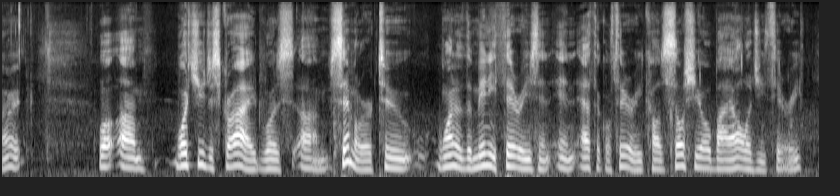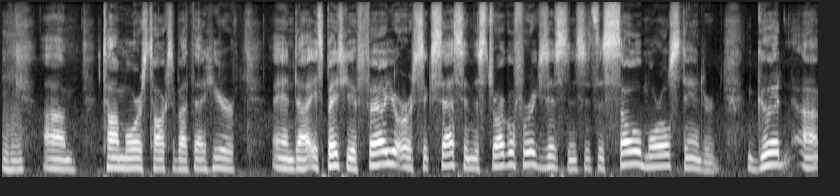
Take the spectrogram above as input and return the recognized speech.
all right. Well, um, what you described was um, similar to one of the many theories in, in ethical theory called sociobiology theory. Um, Tom Morris talks about that here. And uh, it's basically a failure or success in the struggle for existence It's the sole moral standard. Good, uh,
